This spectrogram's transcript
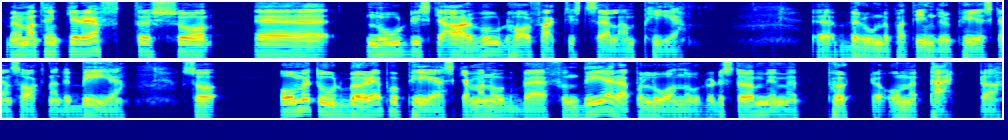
Men om man tänker efter så eh, nordiska arvord har faktiskt sällan P. Eh, beroende på att indoeuropeiskan saknade B. Så om ett ord börjar på P ska man nog börja fundera på lånord. Och det stämmer ju med pörte och med pärta.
